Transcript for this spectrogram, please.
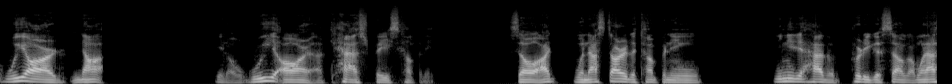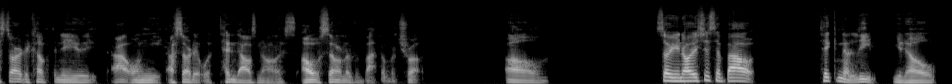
we are not, you know, we are a cash based company. So I, when I started the company, you need to have a pretty good sell. When I started the company, I only, I started with $10,000. I was selling at the back of a truck. Um, so, you know, it's just about taking a leap, you know,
